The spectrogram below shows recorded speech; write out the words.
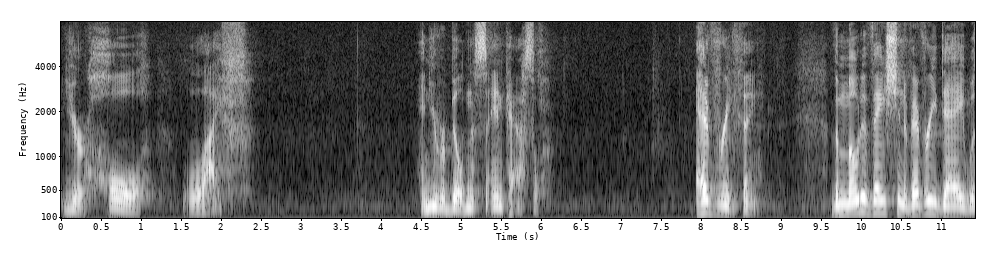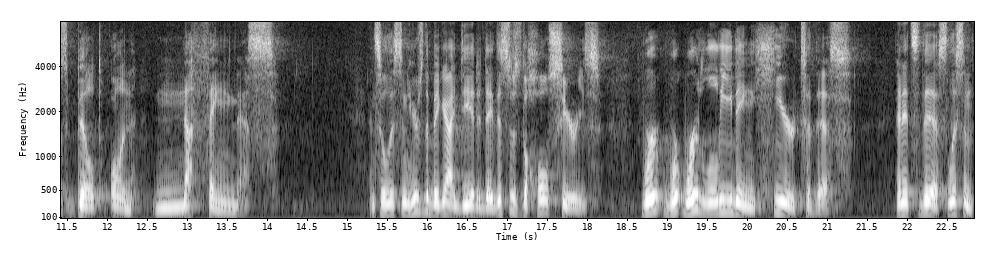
your whole life. And you were building a sandcastle. Everything. The motivation of every day was built on nothingness. And so, listen, here's the big idea today. This is the whole series. We're, we're, we're leading here to this. And it's this listen,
